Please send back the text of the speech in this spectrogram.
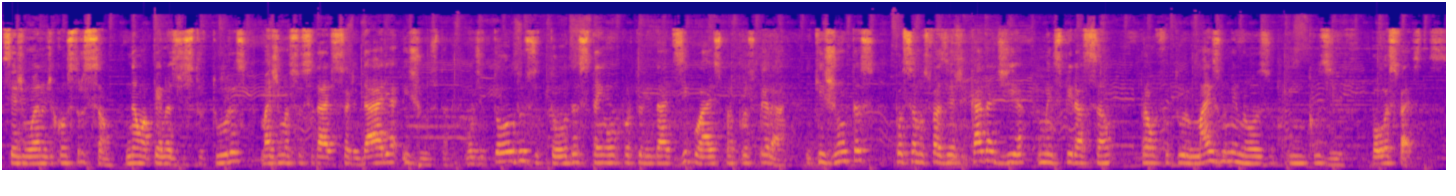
Seja um ano de construção, não apenas de estruturas, mas de uma sociedade solidária e justa, onde todos e todas tenham oportunidades iguais para prosperar e que juntas possamos fazer de cada dia uma inspiração para um futuro mais luminoso e inclusivo. Boas festas!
